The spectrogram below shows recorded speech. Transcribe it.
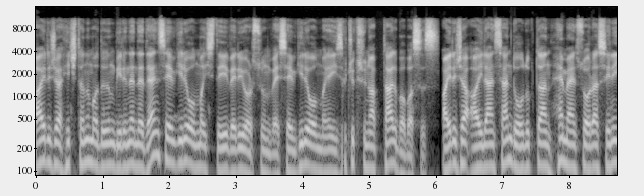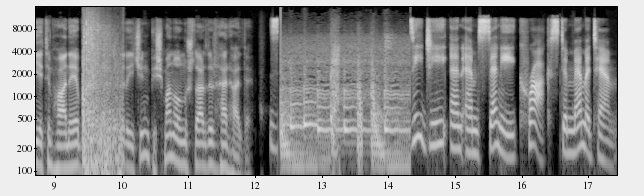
Ayrıca hiç tanımadığın birine neden sevgili olma isteği veriyorsun ve sevgili olmaya iz küçüksün aptal babasız. Ayrıca ailen sen doğduktan hemen sonra seni yetimhaneye bıraktıkları için pişman olmuşlardır herhalde. ZGNM seni crocs de memitim.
